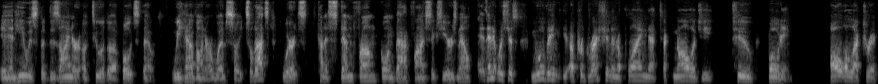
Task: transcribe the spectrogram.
and he was the designer of two of the boats that we have on our website. So that's where it's kind of stemmed from going back five, six years now. And then it was just moving a progression and applying that technology to boating, all electric,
